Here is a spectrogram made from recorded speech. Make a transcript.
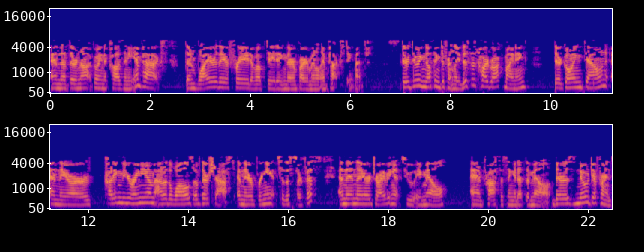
and that they're not going to cause any impacts, then why are they afraid of updating their environmental impact statement? they're doing nothing differently. This is hard rock mining. They're going down and they are cutting the uranium out of the walls of their shafts and they are bringing it to the surface and then they are driving it to a mill and processing it at the mill. There is no difference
